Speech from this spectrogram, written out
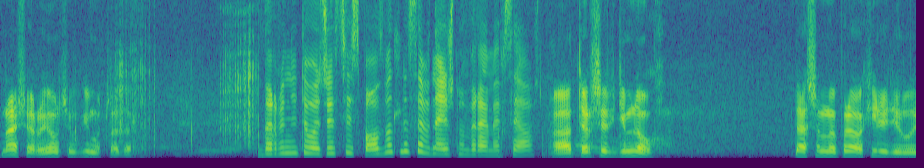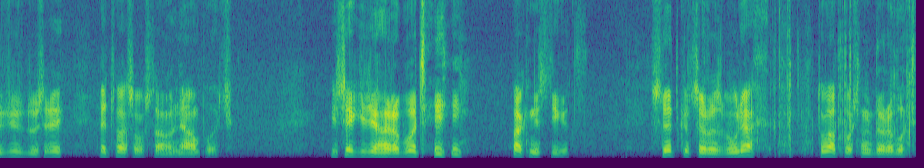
Нашия район се го има това дърво. Дървените лъжици използват ли се в днешно време все още? А търсят ги много. Да, съм направил хиляди лъжи до се. Е, това са останали, нямам повече. И всеки ден работя и пак не стигат. След като се разболях, това почнах да работя.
